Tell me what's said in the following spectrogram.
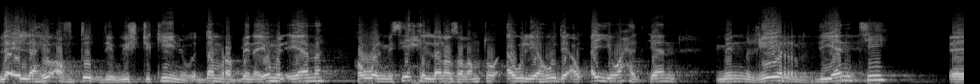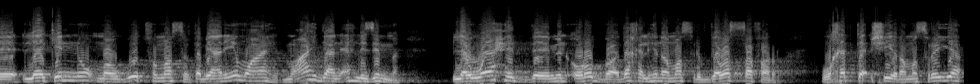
لا اللي هيقف ضدي ويشتكيني قدام ربنا يوم القيامة هو المسيحي اللي أنا ظلمته أو اليهودي أو أي واحد كان من غير ديانتي لكنه موجود في مصر. طب يعني إيه معاهد؟ معاهد يعني أهل ذمة. لو واحد من أوروبا دخل هنا مصر بجواز سفر وخد تأشيرة مصرية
